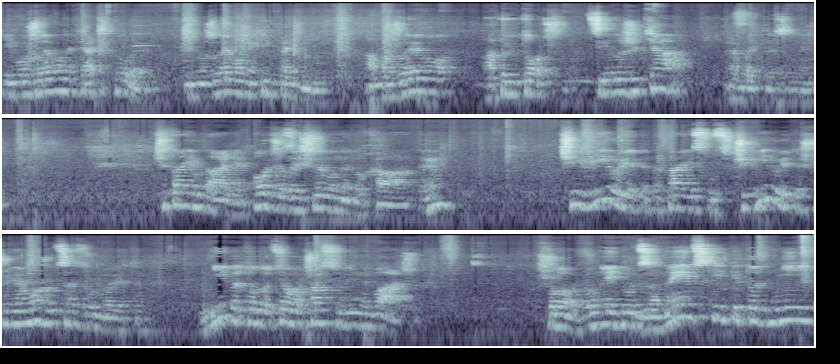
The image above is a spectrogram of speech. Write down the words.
І можливо не 5 хвилин, і можливо не кілька днів, а можливо, а то й точно, ціле життя треба йти за ним. Читаємо далі. Отже, зайшли вони до хати. Чи віруєте, питає Ісус, чи віруєте, що я можу це зробити? Нібито до цього часу він не бачив, що вони йдуть за ним скільки-то днів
